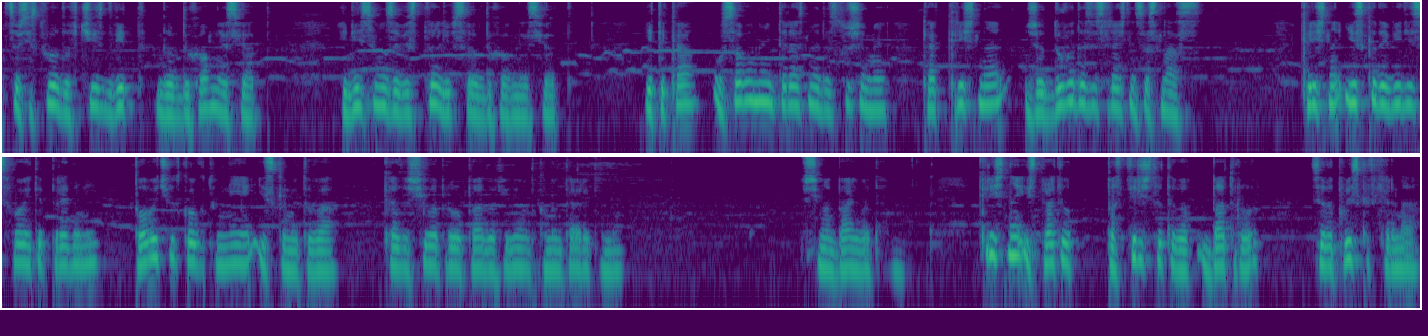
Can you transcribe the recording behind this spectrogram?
съществуват в чист вид в духовния свят. Единствено завистта липсва в духовния свят. И така, особено интересно е да слушаме как Кришна жадува да се срещне с нас. Кришна иска да види своите предани повече отколкото ние искаме това, казва Шила Правопад в един от коментарите на Шимат Бхагавата. Кришна изпратил пастирищата в Батрур, за да поискат храна.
